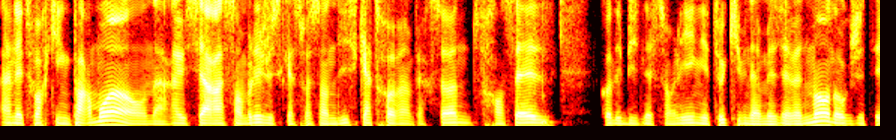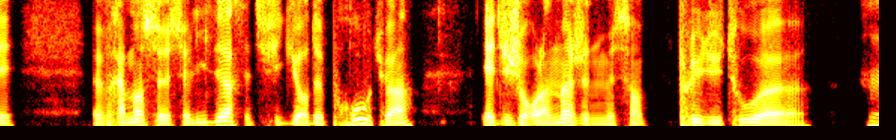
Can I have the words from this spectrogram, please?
Un networking par mois. On a réussi à rassembler jusqu'à 70, 80 personnes françaises qui ont des business en ligne et tout qui venaient à mes événements. Donc, j'étais vraiment ce, leader, cette figure de proue, tu vois. Et du jour au lendemain, je ne me sens plus du tout. Euh... Mmh.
